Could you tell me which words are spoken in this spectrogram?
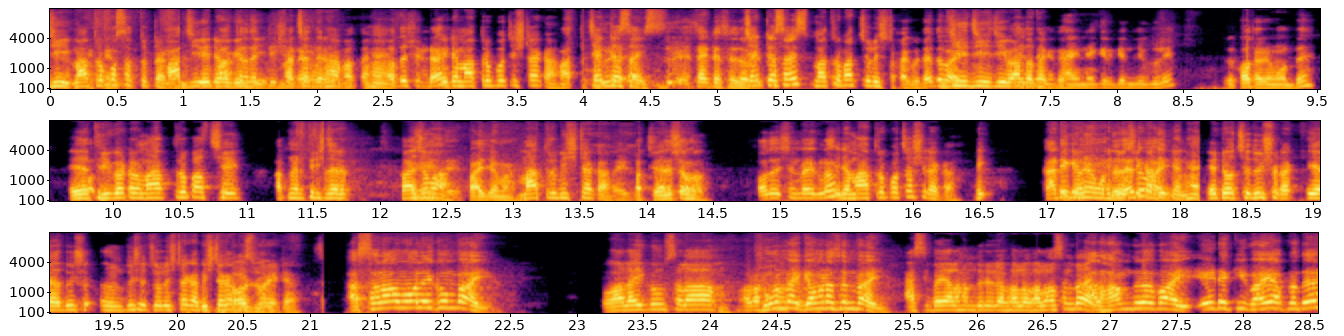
জি মাত্র দেখেন, পঁচাত্তর টাকা। জি এটা বাচ্চাদের হাফাতা হ্যাঁ। এটা মাত্র পঁচিশ টাকা। চারটা সাইজ চারটা সাইজ চারটা সাইজ মাত্র পাঁচচল্লিশ টাকা। তাই তো ভাই? জি জি জি বান্ধা থাকবে। হাইনেকের গেঞ্জিগুলি কত এর মধ্যে? এই থ্রি কোয়ার্টার মাত্র পাচ্ছে। আপনার ত্রিশ হাজার পায়জামা? পায়জামা। মাত্র বিশ টাকা। কত দিচ্ছেন? ভাই এগুলো? এটা মাত্র পঁচাশি টাকা। কাটিকেনের এটা মধ্যে তাই ভাই? হ্যাঁ। এটা হচ্ছে দুইশো টাকা ইয়া, দুইশো দুইশো চল্লিশ টাকা বিশ টাকা পিস এটা। আসসালামু আলাইকুম ভাই। ওয়ালাইকুম সালাম। সুমন ভাই কেমন আছেন ভাই? আসি ভাই আলহামদুলিল্লাহ ভালো। ভালো আছেন ভাই? আলহামদুলিল্লাহ ভাই এটা কি ভাই আপনাদের?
